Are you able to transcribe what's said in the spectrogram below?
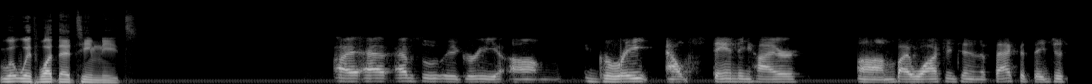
w- with what that team needs. I absolutely agree. Um, great, outstanding hire um, by Washington, and the fact that they just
